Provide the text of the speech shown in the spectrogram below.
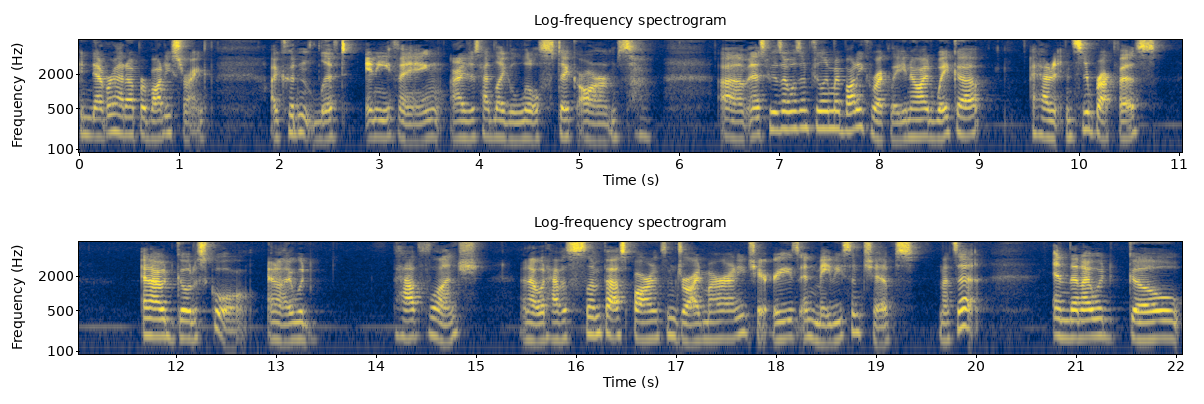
I never had upper body strength. I couldn't lift anything. I just had like little stick arms. Um, and it's because I wasn't feeling my body correctly. You know, I'd wake up, I'd have an instant breakfast, and I would go to school and I would have lunch and I would have a slim fast bar and some dried Mariani cherries and maybe some chips and that's it. And then I would go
